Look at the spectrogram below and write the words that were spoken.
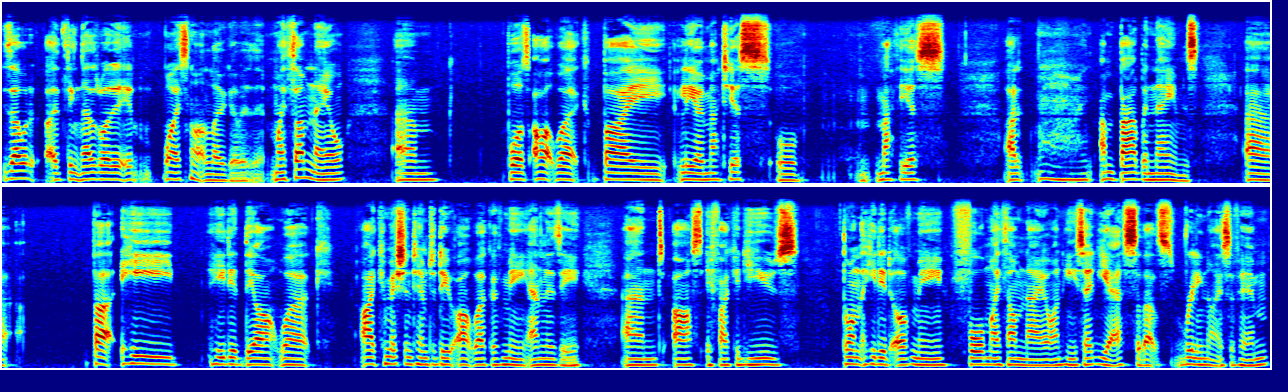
Is that what it, I think? That's what it. Well, it's not a logo, is it? My thumbnail um, was artwork by Leo Matthias or Mateus. I, I'm bad with names, uh, but he he did the artwork. I commissioned him to do artwork of me and Lizzie, and asked if I could use the one that he did of me for my thumbnail, and he said yes. So that's really nice of him.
